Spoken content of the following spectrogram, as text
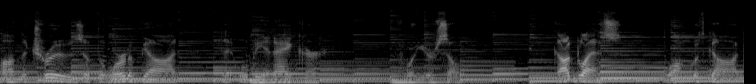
on the truths of the Word of God that will be an anchor for your soul. God bless. Walk with God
